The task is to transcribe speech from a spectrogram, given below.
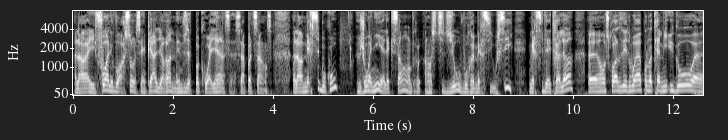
Alors, il faut aller voir ça, Saint-Pierre de Rome. Même si vous n'êtes pas croyant, ça n'a pas de sens. Alors, merci beaucoup. Joignez Alexandre en studio. Vous remercie aussi. Merci d'être là. Euh, on se croise les doigts pour notre ami Hugo euh,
